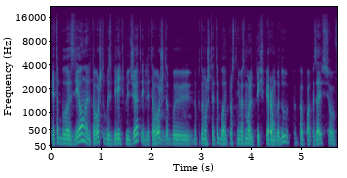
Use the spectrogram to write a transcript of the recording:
это было сделано для того, чтобы сберечь бюджет и для того, Мгм. чтобы... Ну, потому что это было просто невозможно в 2001 году показать все в,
